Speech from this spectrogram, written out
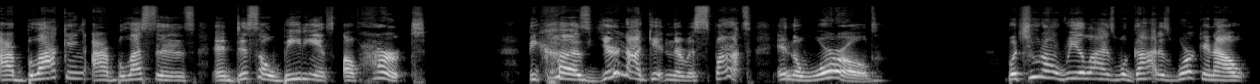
are blocking our blessings and disobedience of hurt because you're not getting the response in the world, but you don't realize what God is working out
